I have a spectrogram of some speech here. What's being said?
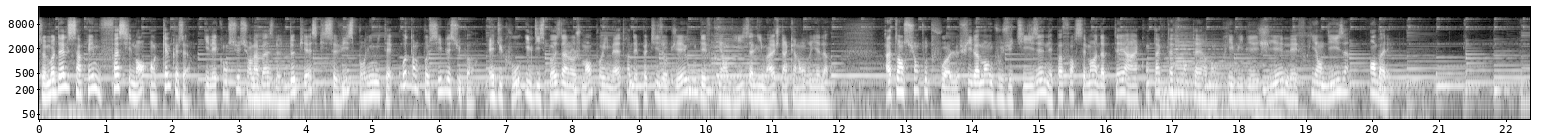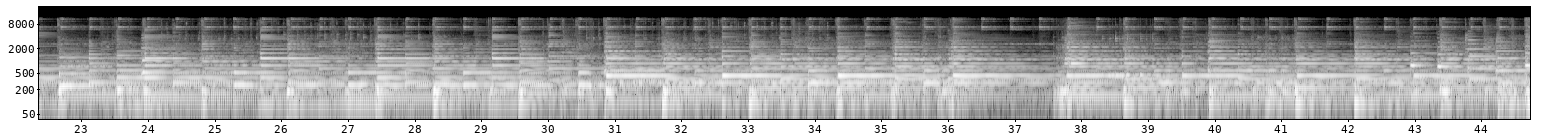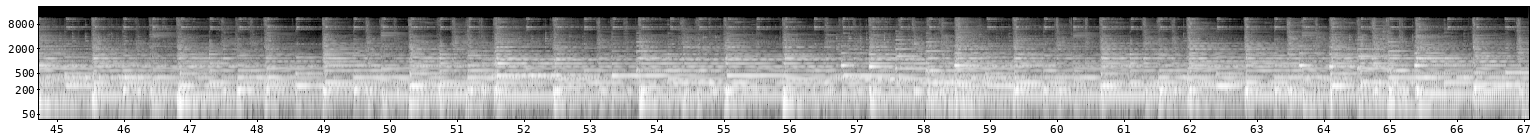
Ce modèle s'imprime facilement en quelques heures. Il est conçu sur la base de deux pièces qui se visent pour limiter autant que possible les supports. Et du coup, il dispose d'un logement pour y mettre des petits objets ou des friandises à l'image d'un calendrier de Attention toutefois, le filament que vous utilisez n'est pas forcément adapté à un contact alimentaire, donc privilégiez les friandises emballées.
